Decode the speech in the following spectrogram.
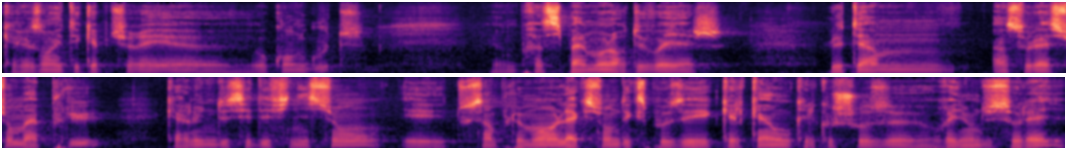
car elles ont été capturées euh, au compte-gouttes, euh, principalement lors de voyages. Le terme insolation m'a plu, car l'une de ses définitions est tout simplement l'action d'exposer quelqu'un ou quelque chose au rayon du soleil.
